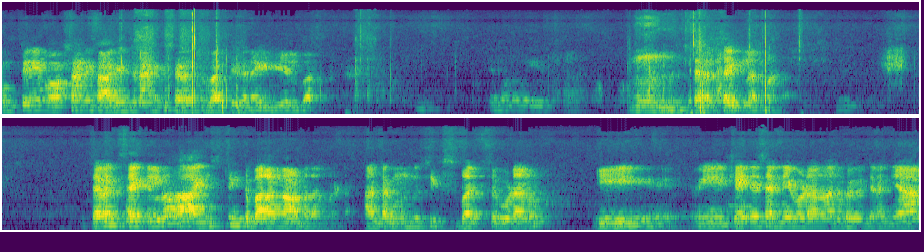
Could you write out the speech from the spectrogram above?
ముక్తిని మోక్షాన్ని సాధించడానికి సెవెంత్ బర్త్ ఇది an ideal birth seventh cycle అన్నమాట. సెవెంత్ సైకిల్లో ఆ ఇన్స్టింక్ట్ బలంగా ఉంటుంది అనమాట అంతకుముందు సిక్స్ బర్త్స్ కూడాను ఈ ఈ చేంజెస్ అన్ని కూడాను అనుభవించిన జ్ఞాన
